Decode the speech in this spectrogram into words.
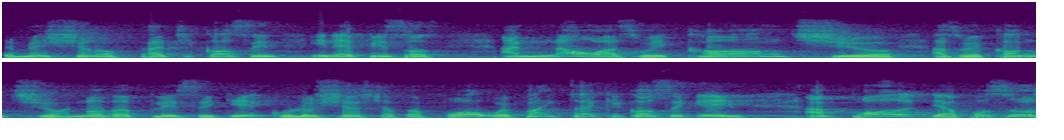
the mention of Tychicus in, in Ephesus. And now as we come to, as we come to another place again, Colossians chapter 4, we find Tychicus again. And Paul the apostle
